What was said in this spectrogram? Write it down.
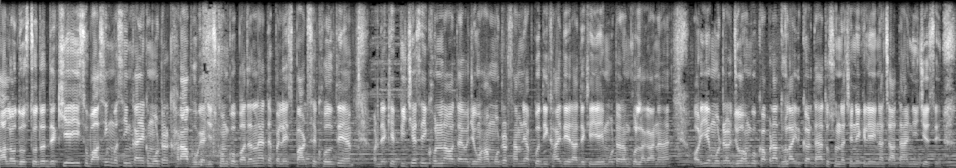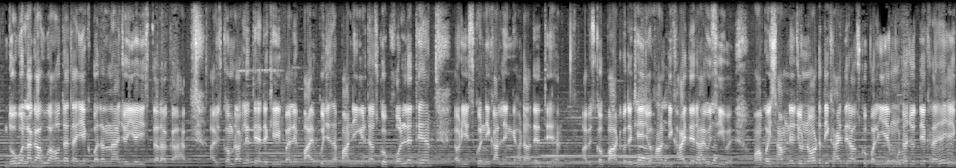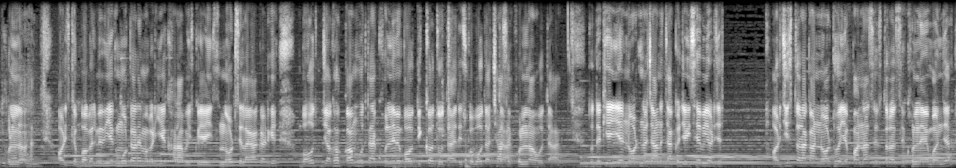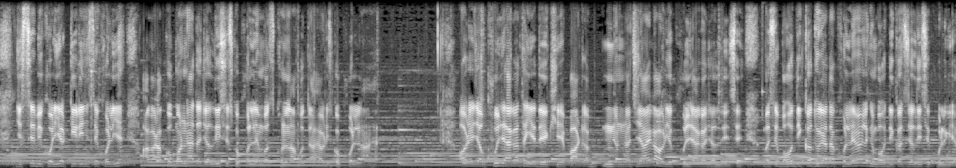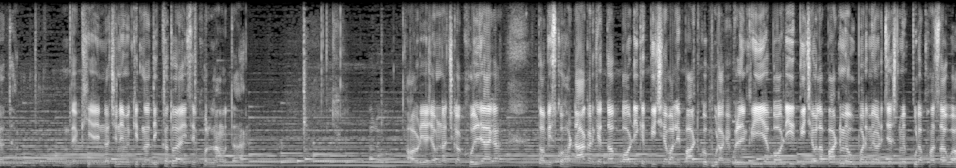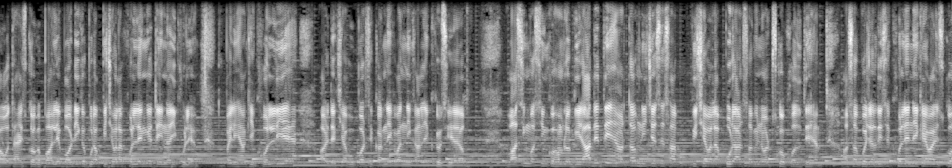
Hello दोस्तों तो देखिए, इस वॉशिंग मशीन का एक मोटर ख़राब हो गया, जिसको हमको बदलना है तो पहले इस पार्ट से खोलते हैं। और देखिए, पीछे से ही खोलना होता है, जो वहाँ मोटर सामने आपको दिखाई दे रहा है। देखिए, यही मोटर हमको लगाना है। और ये मोटर जो हमको कपड़ा धुलाई करता है तो उसको नचने के लिए नचाता है नीचे से। दो गो लगा हुआ होता है तो एक बदलना है, जो ये इस तरह का है। अब इसको हम रख लेते हैं। देखिए, पहले पाइप को जैसा पानी गिरता है, उसको खोल लेते हैं। और इसको निकाल लेंगे, हटा देते हैं। अब इसको पार्ट को देखिए, जो हाथ दिखाई दे रहा है, उसी में। वहाँ पर सामने जो नोट दिखाई दे रहा है, उसको पहले ये मोटर जो देख रहे हैं, ये खोलना है। और इसके बगल में भी एक मोटर है, मगर ये ख़राब है, इसको ये इस नोट से लगा करके बहुत जगह कम होता है, खोलने में बहुत दिक्कत होता है तो इसको बहुत अच्छा से खोलना होता है। तो देखिए, ये नोट नचा नचा कर जैसे भी एडजस्ट और जिस तरह का नोट हो, या पाना से उस तरह से खोलने में बन जाए, जिससे भी खोलिए टी रिंच से खोलिए। अगर आपको बन रहा है तो जल्दी से इसको खोलने में बस खोलना होता है और इसको खोलना है। और ये जब खुल जाएगा तो ये देखिए पार्ट अब नच जाएगा और ये खुल जाएगा जल्दी से। वैसे बहुत दिक्कत हो गया था खोलने में, लेकिन बहुत दिक्कत जल्दी से खुल गया था। देखिए नचने में कितना दिक्कत हो रहा है इसे खोलना होता है। और ये जब नच का खुल जाएगा तब इसको हटा करके तब बॉडी के पीछे वाले पार्ट को पूरा के खोलेंगे। क्योंकि ये बॉडी पीछे वाला पार्ट में ऊपर में एडजस्ट में पूरा फंसा हुआ होता है। इसको अगर पहले बॉडी के पूरा पीछे वाला खोल लेंगे तो ये नहीं खुले तो पहले यहाँ की खोल लिए हैं। और देखिए अब ऊपर से करने के बाद निकालने की कोशिश है। अब वॉशिंग मशीन को हम लोग गिरा देते हैं और तब नीचे से सब पीछे वाला पूरा सभी नोट्स को खोलते हैं। और सबको जल्दी से खोल लेने के बाद इसको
